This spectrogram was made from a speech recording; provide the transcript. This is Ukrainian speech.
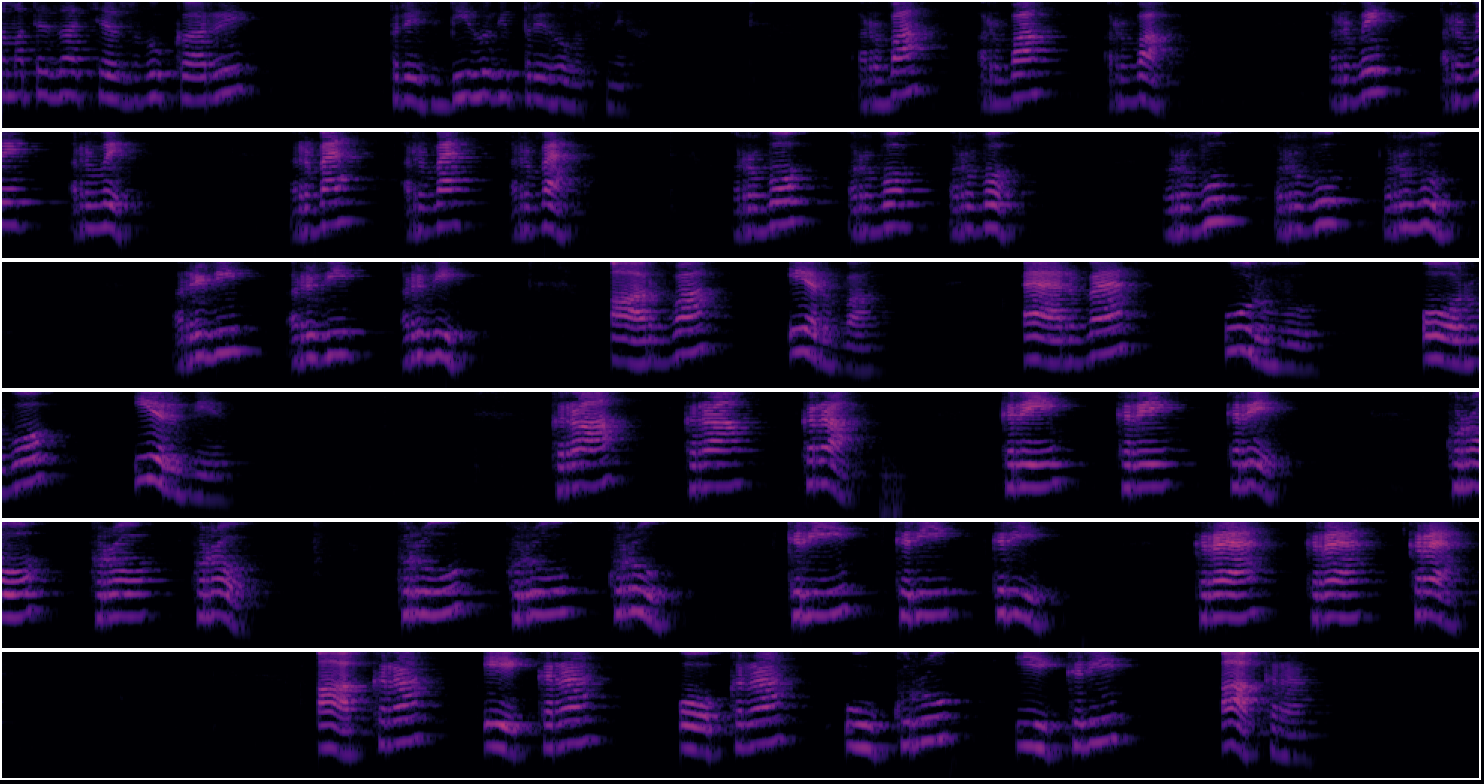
Автоматизація звука ри при збігові приголосних. Рва, рва, рва. Рви, рви, рви. Рве, рве, рве. Рво, рво, рво. Рву, рву, рву. Рві, рві, рві. Арва, ірва. Ерве, урву. Орво, ірві. Кра, кра, кра. Кри, кри, кри. Кро, кро, кро. Кру, кру, кру. Крі, крі, крі. Кре, кре, кре. Акра, ікра, окра, укру, ікрі, акра.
